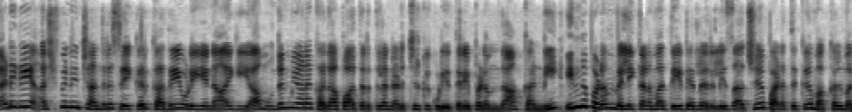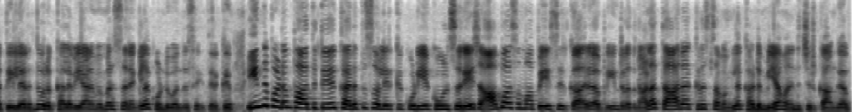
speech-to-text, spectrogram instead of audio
நடிகை அஸ்வினி சந்திரசேகர் கதையுடைய நாயகியா முதன்மையான கதாபாத்திரத்துல நடிச்சிருக்கக்கூடிய திரைப்படம் தான் கண்ணி இந்த படம் வெள்ளிக்கிழமை தியேட்டர்ல ரிலீஸ் ஆச்சு. படத்துக்கு மக்கள் மத்தியில இருந்து ஒரு கலவையான விமர்சனங்களை கொண்டு வந்து சேர்த்திருக்கு. இந்த படம் பார்த்துட்டு கருத்து சொல்லியிருக்கக்கூடிய கூல் சுரேஷ் ஆபாசமா பேசியிருக்காரு அப்படின்றதுனால தாரா கிறிஸ் அவங்கள கடுமையா வந்திச்சிருக்காங்க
